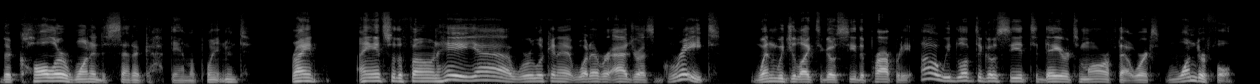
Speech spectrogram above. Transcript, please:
the caller wanted to set a goddamn appointment, right? I answer the phone. Hey, yeah, we're looking at whatever address. Great. When would you like to go see the property? Oh, we'd love to go see it today or tomorrow if that works. Wonderful.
